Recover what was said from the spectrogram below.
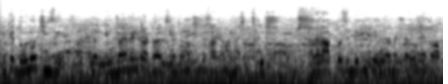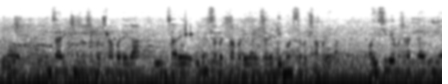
کیونکہ دونوں چیزیں انجوائمنٹ مطلب اور ڈرگز یہ دونوں چیزیں ساتھ میں نہیں چیزوں اگر آپ کو زندگی کی انجوائمنٹ کرنی ہے تو آپ کو ان ساری چیزوں سے بچنا پڑے گا ان سارے ایونٹ سے بچنا پڑے گا ان سارے ڈیمون سے بچنا پڑے گا اور اسی لیے مجھے لگتا ہے کہ یہ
